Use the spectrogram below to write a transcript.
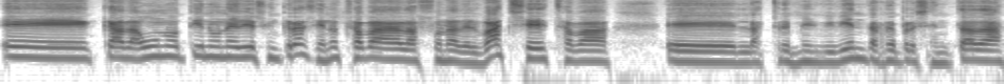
eh, cada uno tiene una idiosincrasia, ¿no? Estaba la zona del bache, estaba las 3.000 viviendas representadas,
